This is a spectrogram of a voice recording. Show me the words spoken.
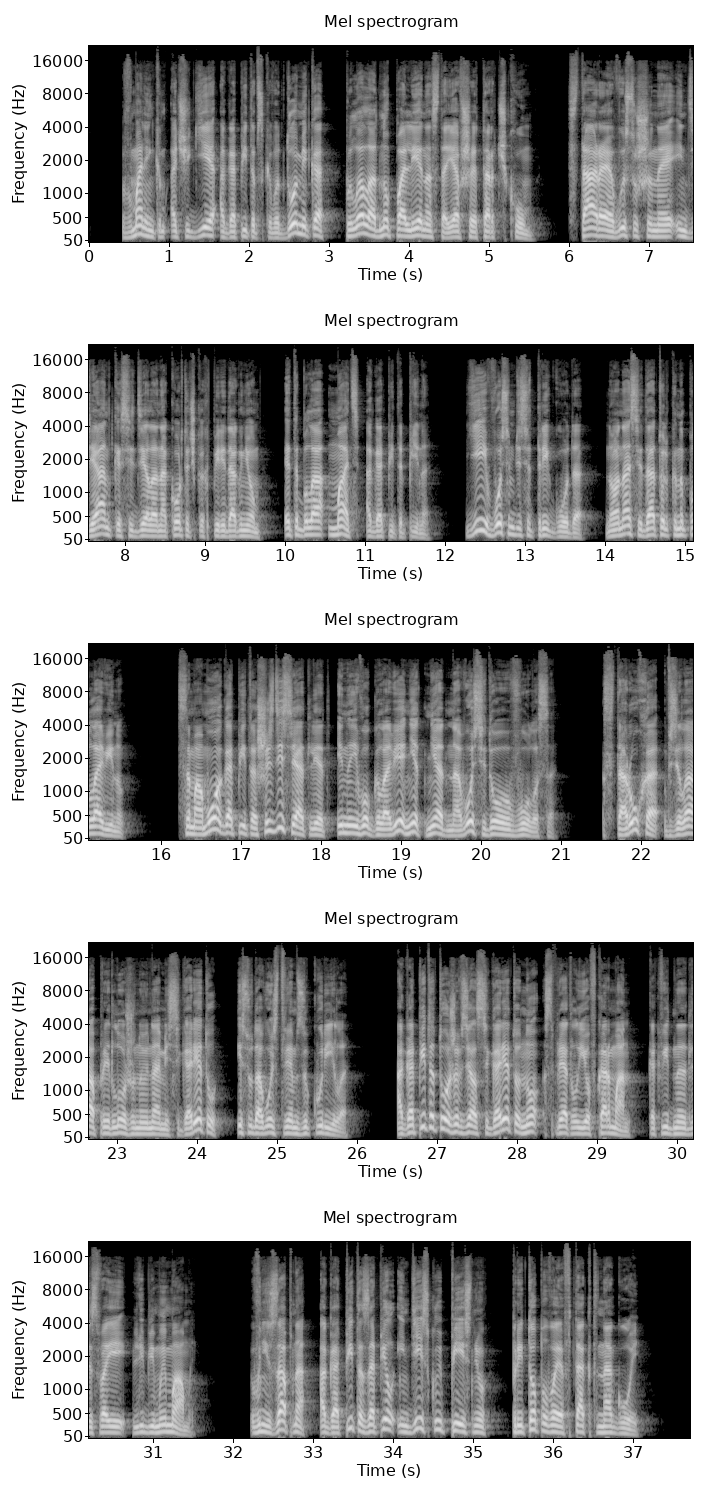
В маленьком очаге агапитовского домика пылало одно полено, стоявшее торчком. Старая высушенная индианка сидела на корточках перед огнем. Это была мать Агапита Пина. Ей 83 года, но она седа только наполовину. Самому Агапита 60 лет, и на его голове нет ни одного седого волоса. Старуха взяла предложенную нами сигарету и с удовольствием закурила. Агапита тоже взял сигарету, но спрятал ее в карман, как видно для своей любимой мамы. Внезапно Агапита запел индейскую песню, притопывая в такт ногой.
